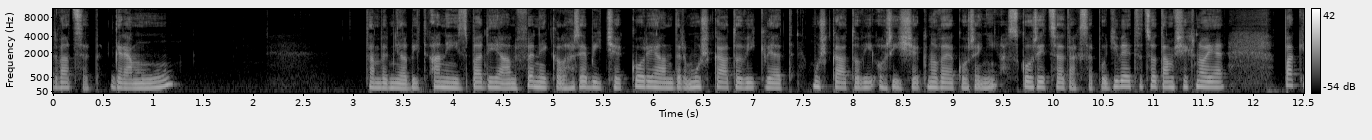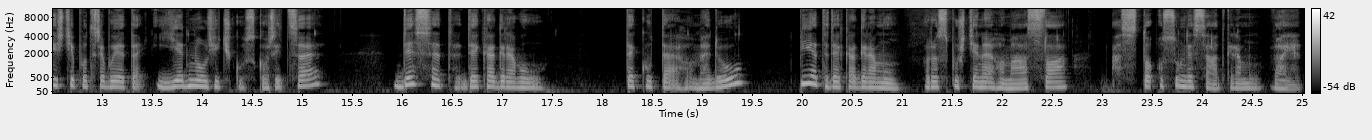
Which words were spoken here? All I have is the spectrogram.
23 gramů, tam by měl být anýs, badián, fenikl, hřebíček, koriandr, muškátový květ, muškátový oříšek, nové koření a skořice, tak se podívejte, co tam všechno je. Pak ještě potřebujete jednu lžičku skořice, 10 dekagramů tekutého medu, 5 dekagramů rozpuštěného másla a 180 gramů vajec.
